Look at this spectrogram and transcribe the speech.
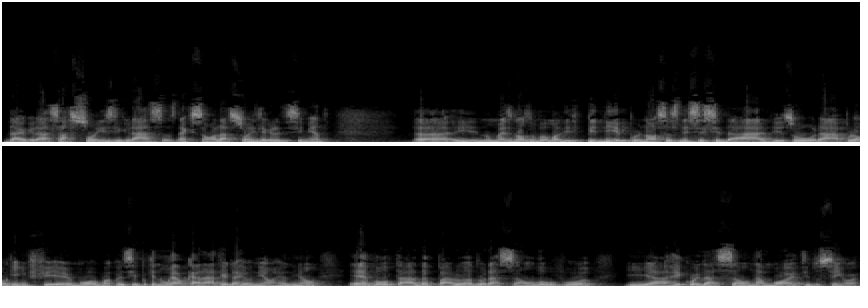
dar graça, ações de graças, né, que são orações de agradecimento. Uh, e, mas nós não vamos ali pedir por nossas necessidades, ou orar por alguém enfermo, ou alguma coisa assim, porque não é o caráter da reunião. A reunião é voltada para a adoração, louvor e a recordação da morte do Senhor.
